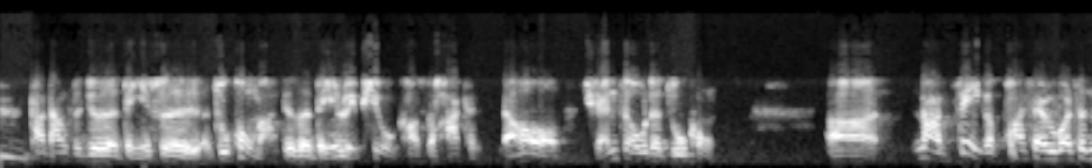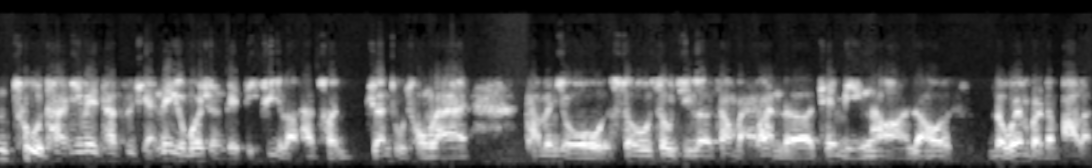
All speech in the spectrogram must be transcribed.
嗯他当时就是等于是租控嘛，就是等于 repeal Costa-Hawkins，然后全州的租控。啊、呃，那这个 p a s s i o n Version Two，它因为它之前那个 version 给 defeat 了，它重卷土重来，他们有收收集了上百万的签名哈，然后。November 的 ballot，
